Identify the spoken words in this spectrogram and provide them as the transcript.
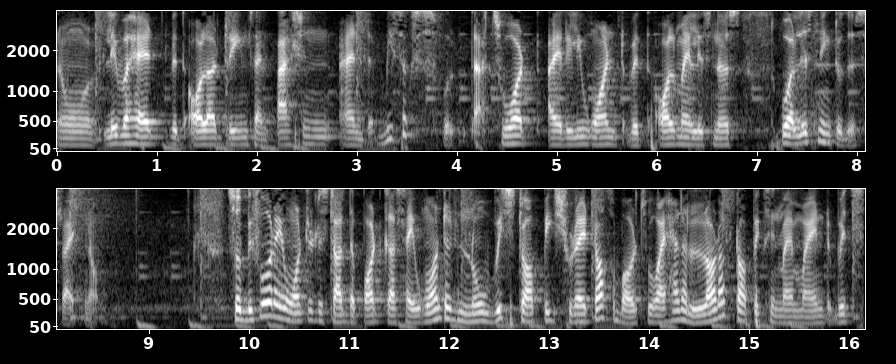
you know live ahead with all our dreams and passion and be successful. That's what i really want with all my listeners who are listening to this right now. So before i wanted to start the podcast i wanted to know which topic should i talk about. So i had a lot of topics in my mind which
